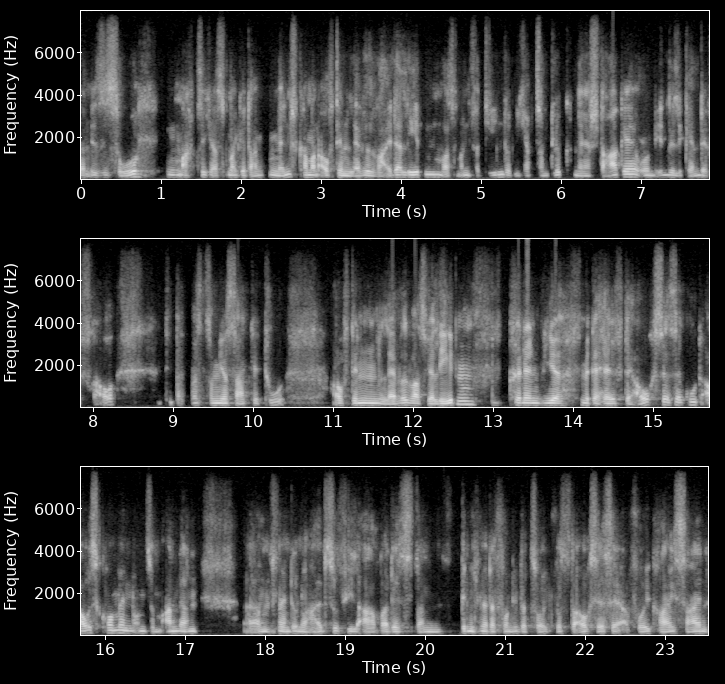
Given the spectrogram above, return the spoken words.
dann ist es so, macht sich erstmal Gedanken, Mensch, kann man auf dem Level weiterleben, was man verdient? Und ich habe zum Glück eine starke und intelligente Frau, die damals zu mir sagte, du, auf dem Level, was wir leben, können wir mit der Hälfte auch sehr, sehr gut auskommen. Und zum anderen, ähm, wenn du nur halb so viel arbeitest, dann bin ich mir davon überzeugt, wirst du auch sehr, sehr erfolgreich sein.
